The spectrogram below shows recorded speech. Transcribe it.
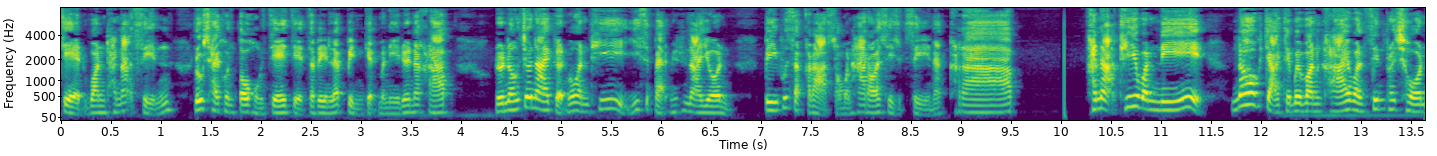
เจษฎ์วรรธนะสินลูกชายคนโตของเจเจตรินและปิ่นเก็จมณีด้วยนะครับ โดยน้องเจ้านายเกิดเมื่อวันที่ 28 มิถุนายน ปีพุทธศักราช 2544 นะครับ ขณะที่วันนี้นอกจากจะเป็นวันคล้ายวันสิ้นพระชนม์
